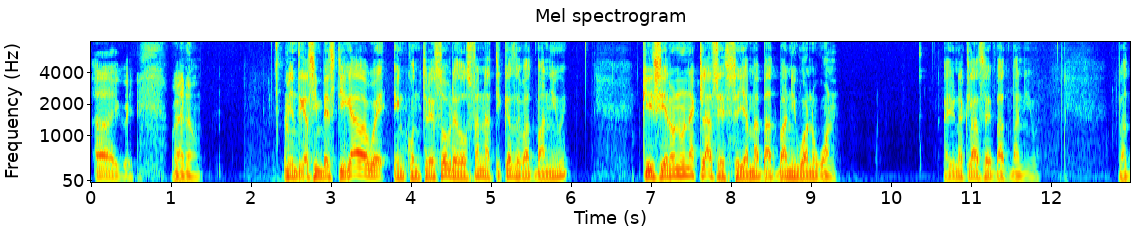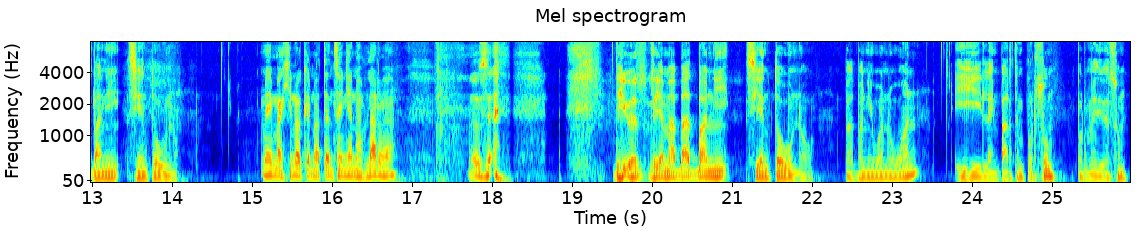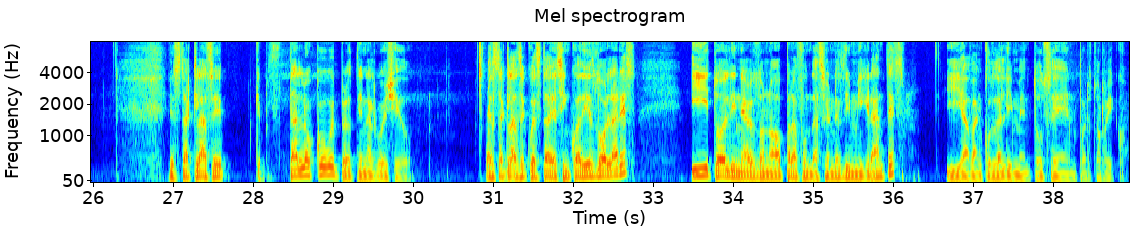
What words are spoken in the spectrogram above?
Ay, güey. Bueno, mientras investigaba, güey, encontré sobre dos fanáticas de Bad Bunny, güey, que hicieron una clase, se llama Bad Bunny 101. Hay una clase de Bad Bunny, güey. Bad Bunny 101. Me imagino que no te enseñan a hablar, ¿verdad? O sea, Digo, se llama Bad Bunny 101. Bad Bunny 101. Y la imparten por Zoom, por medio de Zoom. Esta clase, que pues, está loco, güey, pero tiene algo de chido. Esta clase cuesta de 5 a 10 dólares. Y todo el dinero es donado para fundaciones de inmigrantes y a bancos de alimentos en Puerto Rico.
